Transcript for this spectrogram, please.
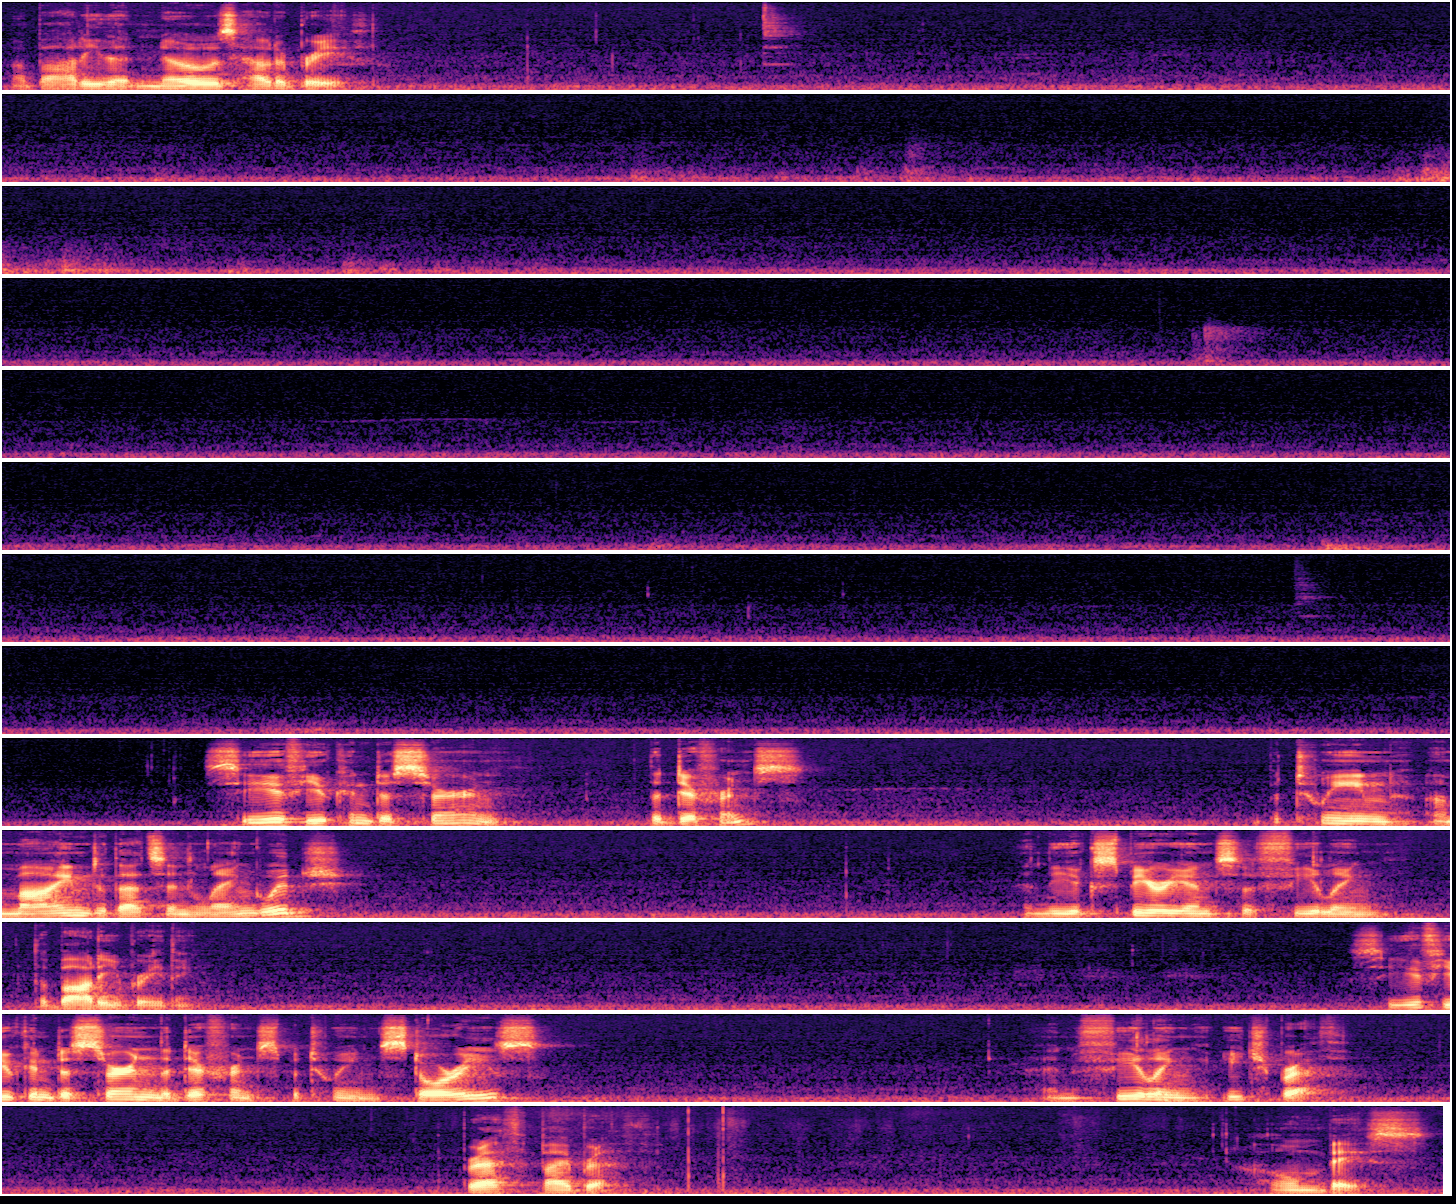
a body that knows how to breathe. See if you can discern the difference between a mind that's in language and the experience of feeling the body breathing. See if you can discern the difference between stories and feeling each breath breath by breath. Home base.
